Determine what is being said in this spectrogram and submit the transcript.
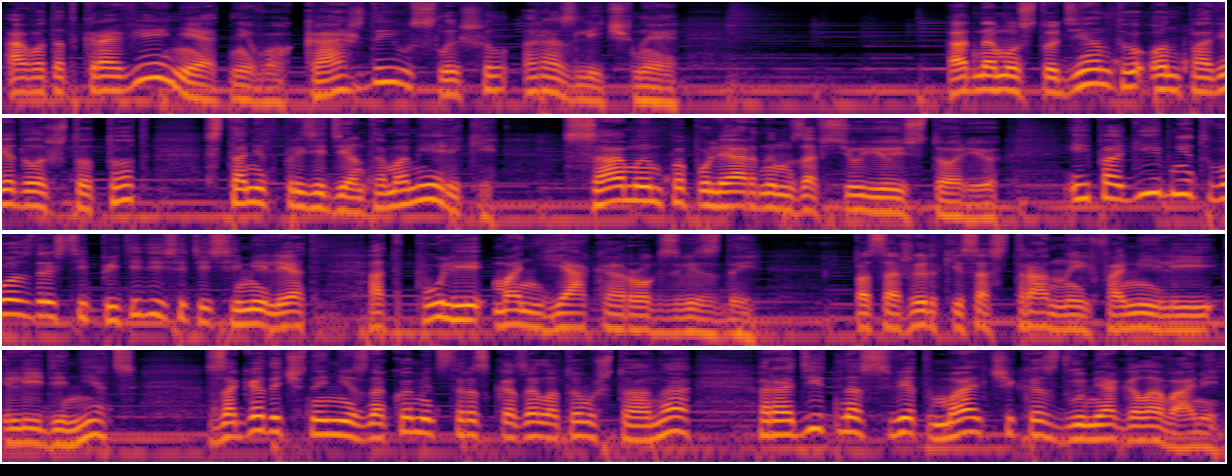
А вот откровения от него каждый услышал различные. Одному студенту он поведал, что тот станет президентом Америки, самым популярным за всю ее историю, и погибнет в возрасте 57 лет от пули маньяка рок-звезды. Пассажирке со странной фамилией Леденец загадочный незнакомец рассказал о том, что она родит на свет мальчика с двумя головами,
